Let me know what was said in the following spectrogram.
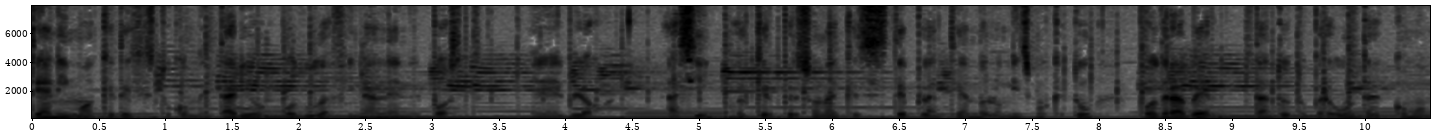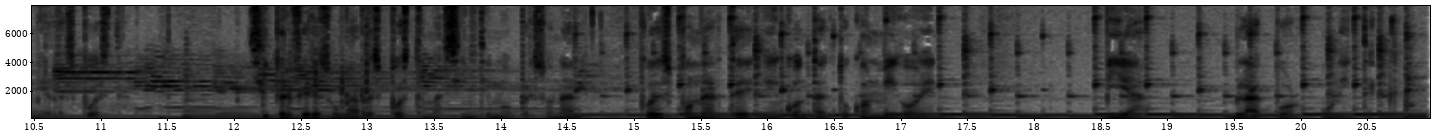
Te animo a que dejes tu comentario o duda final en el post, en el blog. Así, cualquier persona que se esté planteando lo mismo que tú podrá ver tanto tu pregunta como mi respuesta. Si prefieres una respuesta más íntima o personal, puedes ponerte en contacto conmigo en vía Blackboard Unitec.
